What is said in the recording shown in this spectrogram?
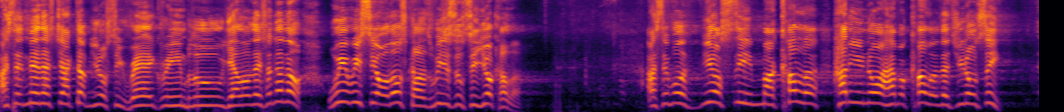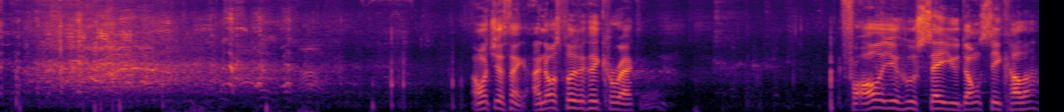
I said, man, that's jacked up. You don't see red, green, blue, yellow. They said, no, no, we, we see all those colors. We just don't see your color. I said, well, if you don't see my color, how do you know I have a color that you don't see? I want you to think. I know it's politically correct. For all of you who say you don't see color,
